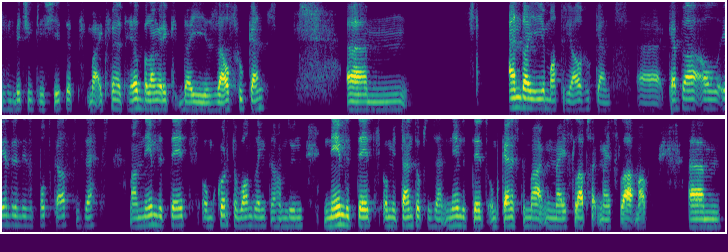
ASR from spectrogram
is een beetje een cliché tip, maar ik vind het heel belangrijk dat je jezelf goed kent. Um, en dat je je materiaal goed kent. Uh, ik heb dat al eerder in deze podcast gezegd. Maar neem de tijd om korte wandeling te gaan doen. Neem de tijd om je tent op te zetten. Neem de tijd om kennis te maken met je slaapzak, met je slaapmat. Um,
